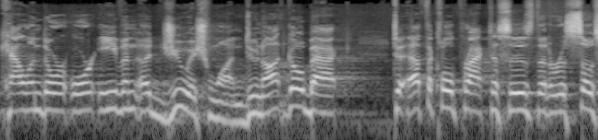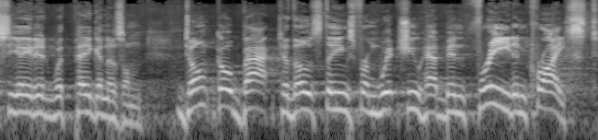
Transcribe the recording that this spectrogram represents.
calendar or even a Jewish one. Do not go back to ethical practices that are associated with paganism. Don't go back to those things from which you have been freed in Christ.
